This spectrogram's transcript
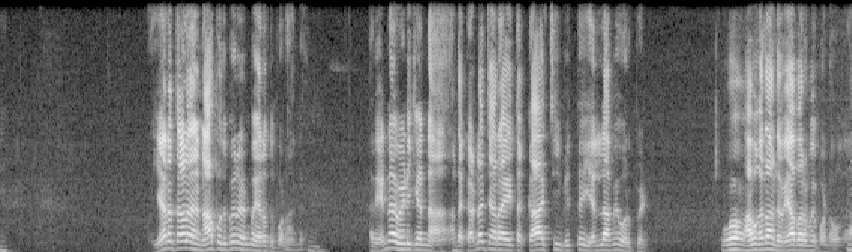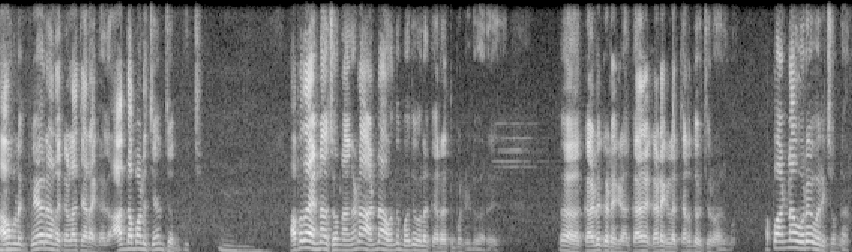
ம். ஏறத்தாழ நாற்பது பேர் என்னமோ இறந்து போனாங்க. அது என்ன வேடிக்கைன்னா அந்த கள்ளச்சாராயத்தை காய்ச்சி வித்து எல்லாமே ஒரு பெண். ஓ. அவங்க தான் அந்த வியாபாரமே பண்ணுவாங்க. அவங்களுக்கு பேர் அந்த கள்ளச்சாராயம் அந்த மாதிரி சேர்ந்து சேர்ந்து போச்சு. அப்போ தான் என்ன சொன்னாங்கன்னா அண்ணா வந்து மது விலக்கை ரத்து பண்ணிவிடுவார் கடு கடைகளை கடை கடைகளை திறந்து வச்சுருவார். அப்போ அண்ணா ஒரே வரி சொன்னார்.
